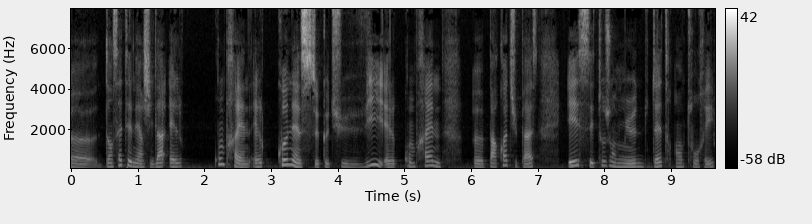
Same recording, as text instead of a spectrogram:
euh, dans cette énergie-là, elles comprennent, elles connaissent ce que tu vis, elles comprennent euh, par quoi tu passes. Et c'est toujours mieux d'être entouré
